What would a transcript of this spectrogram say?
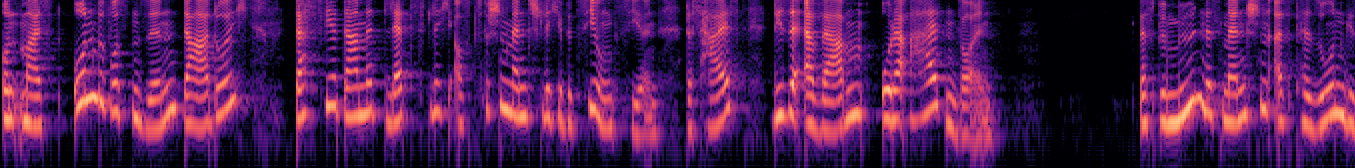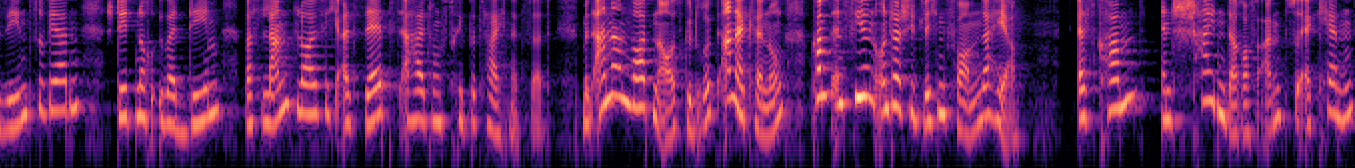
und meist unbewussten Sinn dadurch, dass wir damit letztlich auf zwischenmenschliche Beziehungen zielen. Das heißt, diese erwerben oder erhalten wollen. Das Bemühen des Menschen, als Person gesehen zu werden, steht noch über dem, was landläufig als Selbsterhaltungstrieb bezeichnet wird. Mit anderen Worten ausgedrückt, Anerkennung kommt in vielen unterschiedlichen Formen daher. Es kommt entscheidend darauf an, zu erkennen,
